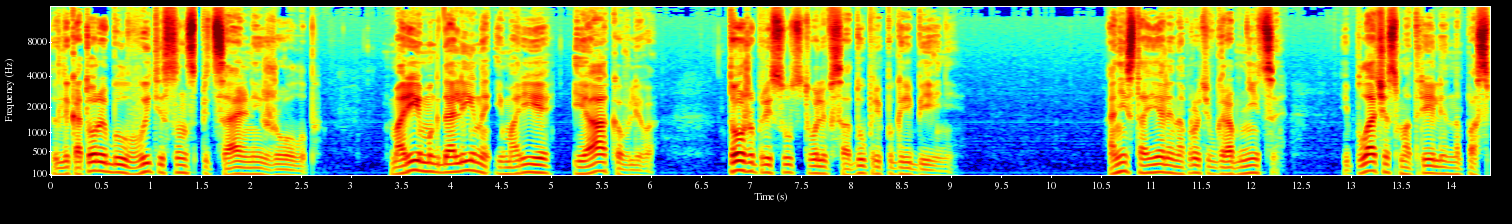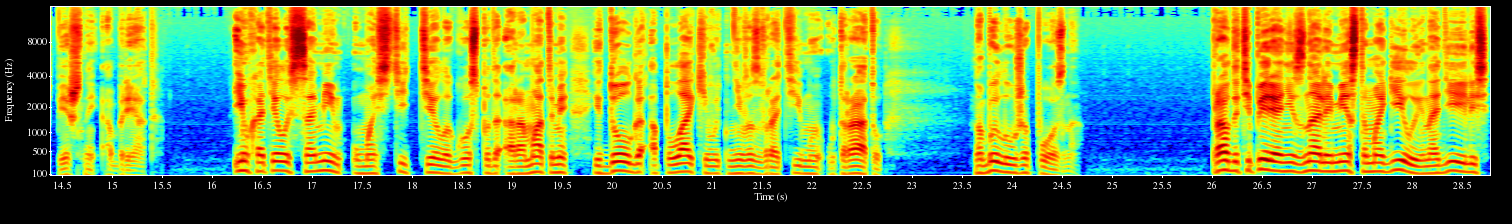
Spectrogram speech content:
для которой был вытесан специальный желоб. Мария Магдалина и Мария Иаковлева тоже присутствовали в саду при погребении. Они стояли напротив гробницы — и, плача, смотрели на поспешный обряд. Им хотелось самим умастить тело Господа ароматами и долго оплакивать невозвратимую утрату, но было уже поздно. Правда, теперь они знали место могилы и надеялись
